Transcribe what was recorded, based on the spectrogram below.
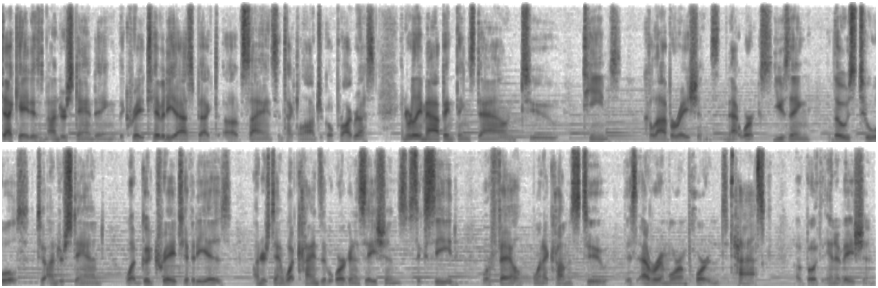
decade is in understanding the creativity aspect of science and technological progress and really mapping things down to teams, collaborations, networks, using those tools to understand what good creativity is, understand what kinds of organizations succeed or fail when it comes to this ever and more important task of both innovation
